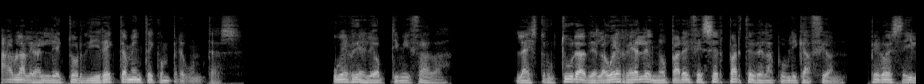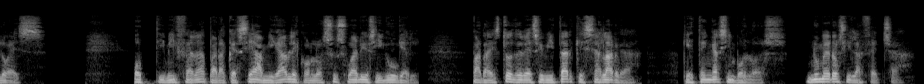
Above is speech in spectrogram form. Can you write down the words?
Háblale al lector directamente con preguntas. URL optimizada. La estructura de la URL no parece ser parte de la publicación, pero ese lo es. Optimízala para que sea amigable con los usuarios y Google. Para esto debes evitar que sea larga, que tenga símbolos, números y la fecha.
